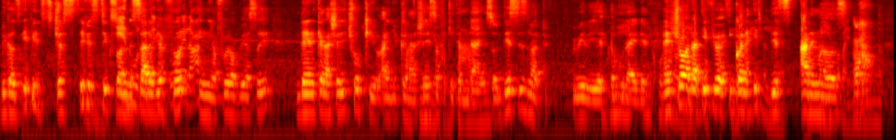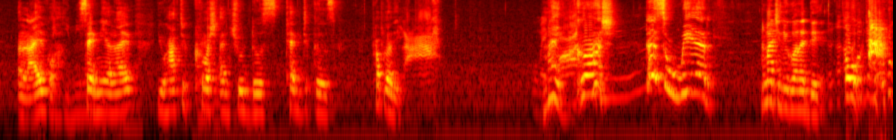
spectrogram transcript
because if it's just if it sticks on the side of your foot in your foot obviously then it can actually choke you and you can actually suffocate and die so this is not really a, a good idea ensure that if you're gonna eat these animals oh, alive or semi-alive you have to crush and shoot those tentacles properly. Oh my, my gosh! That's so weird! Imagine you're gonna date. Oh. oh!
